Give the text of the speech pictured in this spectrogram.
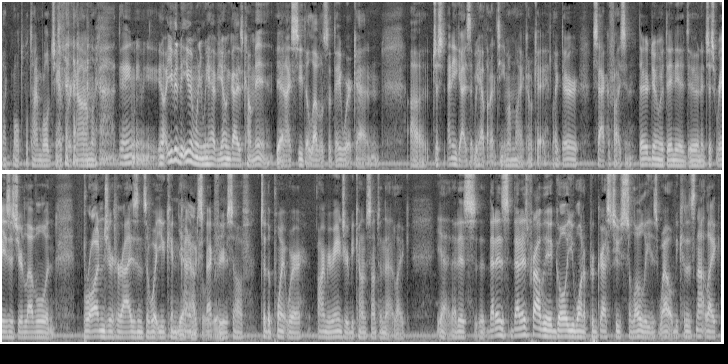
like multiple time world champs working out. I'm like, ah, dang, maybe you know, even even when we have young guys come in, Yeah. and I see the levels that they work at, and uh, just any guys that we have on our team, I'm like, okay, like they're sacrificing, they're doing what they need to do, and it just raises your level and broadens your horizons of what you can Yeah, kind of expect for yourself to the point where Army Ranger becomes something that like yeah that is that is that is probably a goal you want to progress to slowly as well because it's not like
